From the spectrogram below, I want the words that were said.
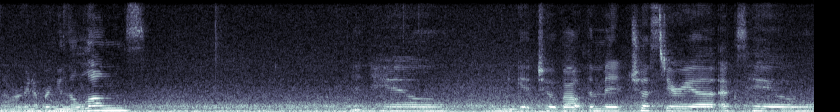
Now we're going to bring in the lungs. Inhale to about the mid chest area. Exhale.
